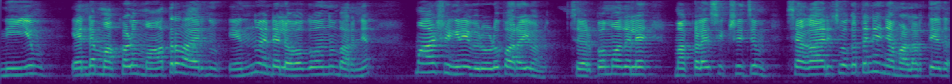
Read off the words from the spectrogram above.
നീയും എന്റെ മക്കളും മാത്രമായിരുന്നു എന്നും എന്റെ ലോകമെന്നും പറഞ്ഞ് മാഷ് ഇങ്ങനെ ഇവരോട് പറയുവാണ്. ചെറുപ്പം മുതലേ മക്കളെ ശിക്ഷിച്ചും ശകാരിച്ചും ഒക്കെ തന്നെയാണ് ഞാൻ വളർത്തിയത്.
